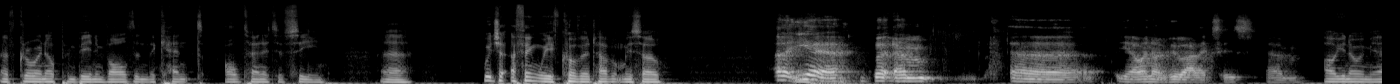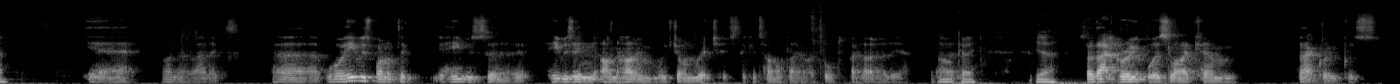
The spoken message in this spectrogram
of growing up and being involved in the Kent alternative scene, uh, which I think we've covered, haven't we? So Uh, yeah, but um, uh, yeah, I know who Alex is. Um, oh, you know him, yeah. yeah, I know Alex. Uh, well, he was one of the. He was. Uh, he was in Unhome with John Richards, the guitar player I talked about earlier. Uh, Okay, yeah, so that group was like um, that group was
